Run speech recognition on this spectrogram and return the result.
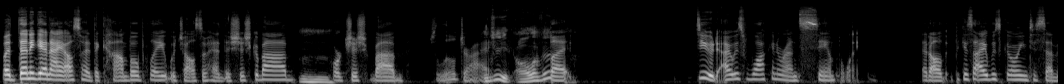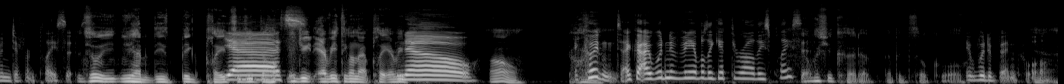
But then again, I also had the combo plate, which also had the shish kebab, pork shish kebab, which is a little dry. Mm-hmm. Did you eat all of it? But dude, I was walking around sampling at all because I was going to seven different places. so you, you had these big plates. Yes. Did you, eat whole- did you eat everything on that plate? Every, No, Oh, I couldn't. I, I wouldn't have been able to get through all these places. I wish you could have. That'd been so cool. It would have been cool. Yeah.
